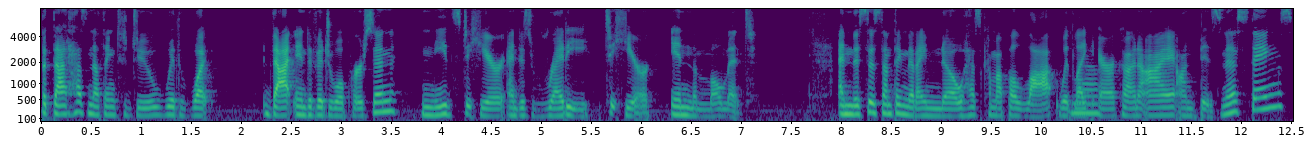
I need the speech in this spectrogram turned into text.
But that has nothing to do with what that individual person needs to hear and is ready to hear in the moment. And this is something that I know has come up a lot with like Yeah. Erica and I on business things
